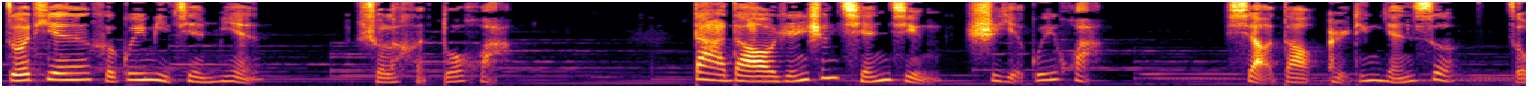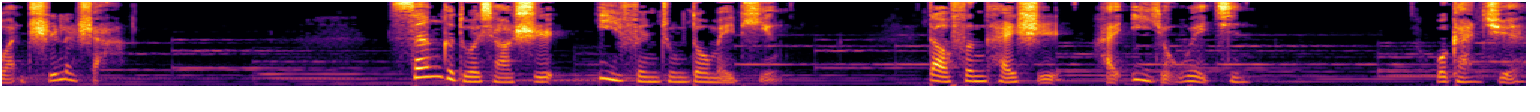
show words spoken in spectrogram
昨天和闺蜜见面，说了很多话，大到人生前景、事业规划，小到耳钉颜色、昨晚吃了啥。三个多小时。一分钟都没停，到分开时还意犹未尽。我感觉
